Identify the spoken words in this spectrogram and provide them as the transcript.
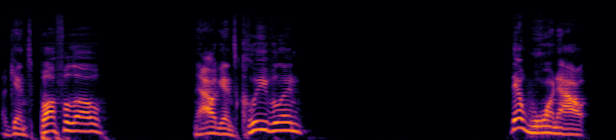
against Buffalo, now against Cleveland, they're worn out.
